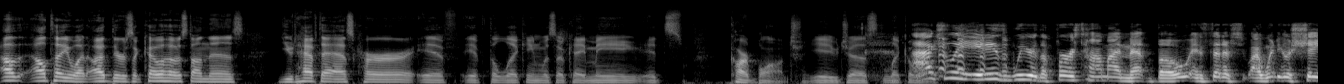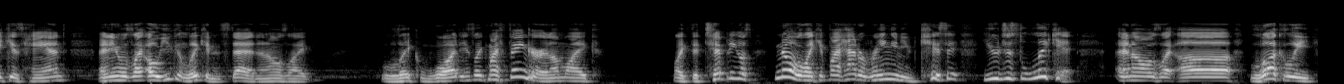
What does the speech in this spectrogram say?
I'll I'll tell you what. Uh, there's a co-host on this. You'd have to ask her if if the licking was okay. Me, it's carte blanche. You just lick away. Actually, it is weird. The first time I met Bo, instead of I went to go shake his hand, and he was like, "Oh, you can lick it instead," and I was like, "Lick what?" He's like, "My finger," and I'm like, "Like the tip?" And he goes, "No, like if I had a ring and you'd kiss it, you just lick it." And I was like, "Uh." Luckily,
